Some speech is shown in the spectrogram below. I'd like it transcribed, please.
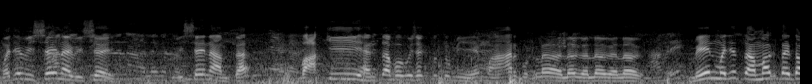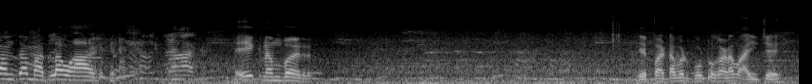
म्हणजे विषय नाही विषय. विषय ना आमचा. बाकी ह्यांचा बघू शकतो तुम्ही. हे मार कुठला अलग अलग अलग. मेन म्हणजे चमकता तो आमचा मधला वाघ. एक नंबर. हे पटापट फोटो काढा बाईचे.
